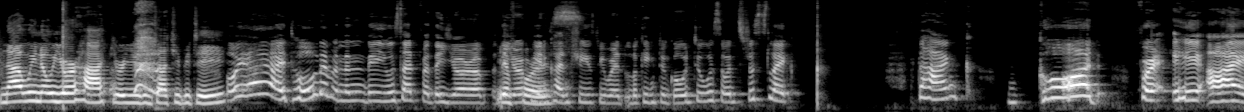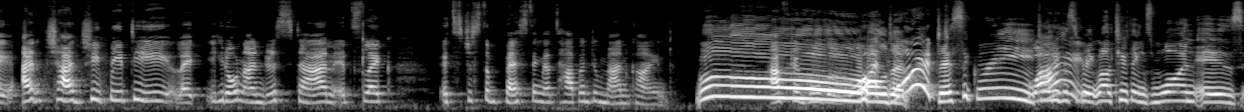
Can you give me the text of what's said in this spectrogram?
Now we know your hack. You're using ChatGPT. Oh yeah, I told them, and then they used that for the Europe, the of European course. countries we were looking to go to. So it's just like, thank God for AI and ChatGPT. Like you don't understand. It's like, it's just the best thing that's happened to mankind. Ooh, After Google. What? hold it. What? Disagree. Why? Totally disagree. Well, two things. One is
